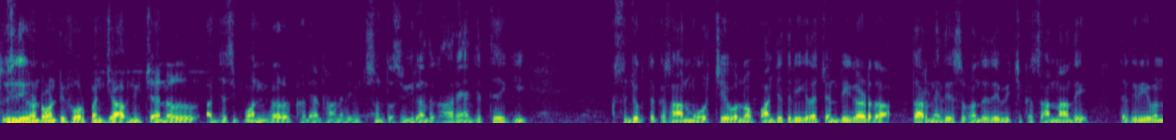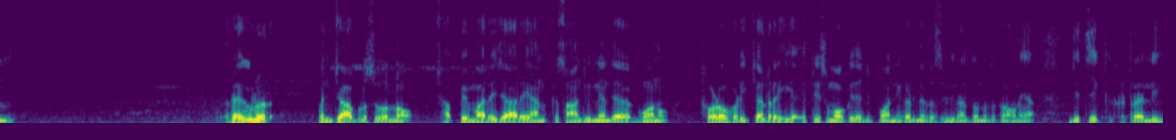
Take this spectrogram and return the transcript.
ਤੁਸੀਂ ਦੇਖ ਰਹੇ ਹੋ 24 ਪੰਜਾਬ ਨਿਊਜ਼ ਚੈਨਲ ਅੱਜ ਅਸੀਂ ਭਵਾਨੀਗੜ੍ਹ ਖੜਿਆ ਥਾਣੇ ਦੇ ਵਿੱਚ ਤੁਹਾਨੂੰ ਤਸਵੀਰਾਂ ਦਿਖਾ ਰਹੇ ਹਾਂ, ਜਿੱਥੇ ਕਿ ਸੰਯੁਕਤ ਕਿਸਾਨ ਮੋਰਚੇ ਵੱਲੋਂ 5 ਤਰੀਕ ਦਾ ਚੰਡੀਗੜ੍ਹ ਦਾ ਧਰਨੇ ਦੇ ਸਬੰਧ ਦੇ ਵਿੱਚ ਕਿਸਾਨਾਂ ਦੇ ਤਕਰੀਬਨ ਰੈਗੂਲਰ ਪੰਜਾਬ ਪੁਲਿਸ ਵੱਲੋਂ ਛਾਪੇ ਮਾਰੇ ਜਾ ਰਹੇ ਹਨ। ਕਿਸਾਨ ਯੂਨੀਅਨ ਦੇ ਆਗੂਆਂ ਨੂੰ ਫੜੋ ਫੜੀ ਚੱਲ ਰਹੀ ਹੈ। ਇੱਥੇ ਇਸ ਮੌਕੇ ਤੇ ਅੱਜ ਭਵਾਨੀਗੜ੍ਹ ਦੀਆਂ ਤਸਵੀਰਾਂ ਤੁਹਾਨੂੰ ਦਿਖਾਉਣੇ ਆ ਜਿੱਥੇ ਇੱਕ ਟਰੈਲੀ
